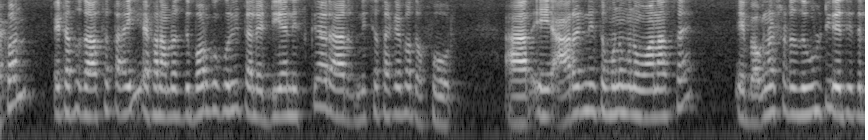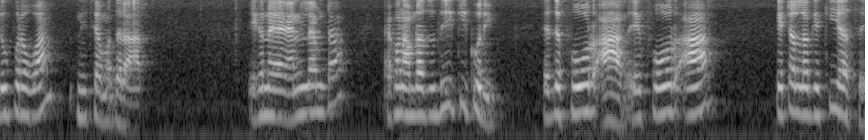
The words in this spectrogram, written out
এখন এটা তো যা আছে তাই। এখন আমরা যদি বর্গ করি, তাহলে ডিএন স্কোয়ার আর নিচে থাকে কত? ফোর আর এই আর এর নিচে মনে মনে ওয়ান আছে। এই ভগ্নাংশটা যদি উল্টিয়ে দিই, তাহলে উপরে ওয়ান নিচে আমাদের আর এখানে এন ল্যামটা এখন আমরা যদি কি করি? এই যে ফোর আর এই ফোর আর এটার লগে কি আছে?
